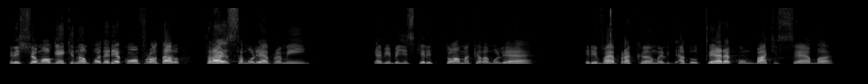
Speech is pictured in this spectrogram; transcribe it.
Ele chama alguém que não poderia confrontá-lo. Traz essa mulher para mim. E a Bíblia diz que ele toma aquela mulher, ele vai para a cama, ele adultera com Batseba,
